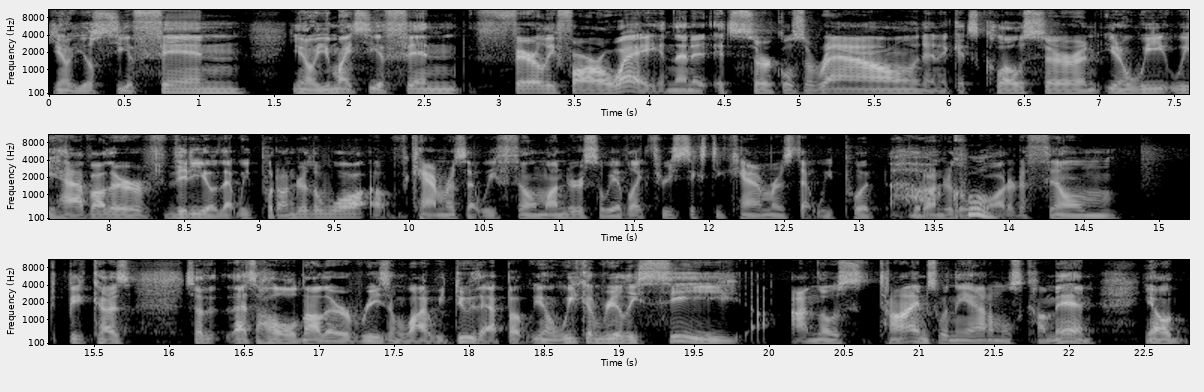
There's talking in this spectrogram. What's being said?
you know, you'll see a fin, you know, you might see a fin fairly far away and then it, it circles around and it gets closer. And, you know, we, we have other video that we put under the water, uh, cameras that we film under. So we have like 360 cameras that we put, oh, put Oh, under cool. the water to film because so that's a whole nother reason why we do that but you know we can really see on those times when the animals come in you know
